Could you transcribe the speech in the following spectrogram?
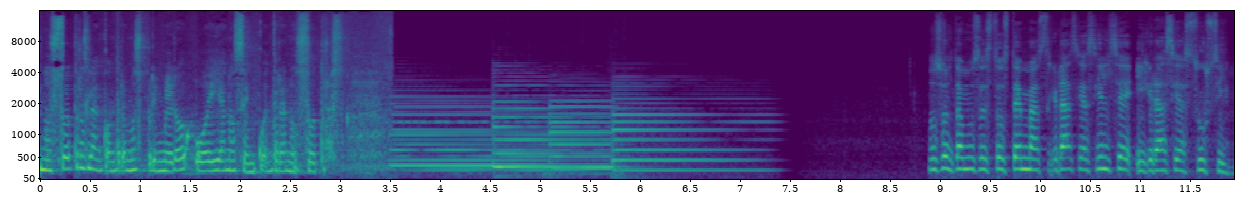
nosotros la encontremos primero o ella nos encuentre a nosotros. No soltamos estos temas. Gracias, Ilse, y gracias, Susi.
